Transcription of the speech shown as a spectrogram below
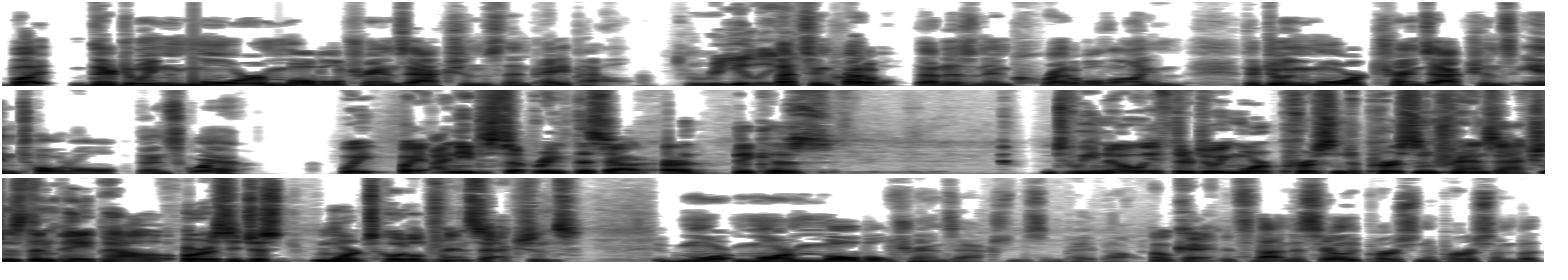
But they're doing more mobile transactions than PayPal. Really? That's incredible. That is an incredible volume. They're doing more transactions in total than Square. wait, wait. I need to separate this out. Are because do we know if they're doing more person to person transactions than PayPal, or is it just more total transactions? More more mobile transactions than PayPal. Okay. It's not necessarily person to person, but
